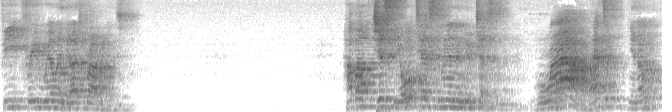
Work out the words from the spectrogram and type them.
Free will and God's providence. How about just the Old Testament and the New Testament? Wow, that's a, you know,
